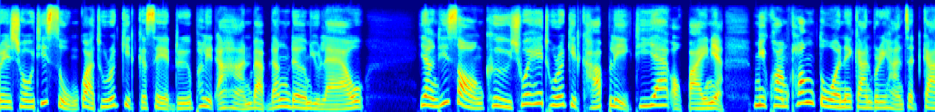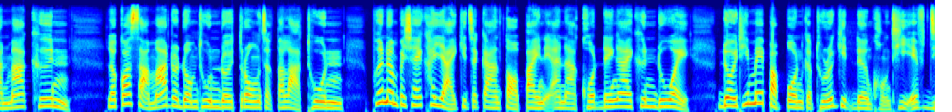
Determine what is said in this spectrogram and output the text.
ratio ที่สูงกว่าธุรกิจเกษตร หรือผลิตอาหารแบบดั้งเดิมอยู่แล้ว อย่างที่ 2 คือช่วยให้ธุรกิจค้าปลีกที่แยกออกไปเนี่ยมีความคล่องตัวในการบริหารจัดการมากขึ้น แล้วก็สามารถระดมทุนโดยตรงจากตลาดทุน เพื่อนำไปใช้ขยายกิจการต่อไปในอนาคตได้ง่ายขึ้นด้วย โดยที่ไม่ปรับปนกับธุรกิจเดิมของ TFG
